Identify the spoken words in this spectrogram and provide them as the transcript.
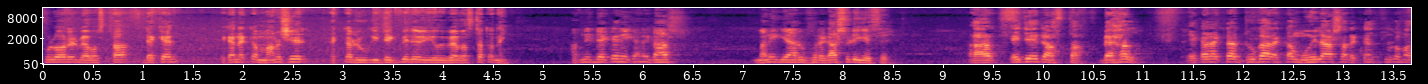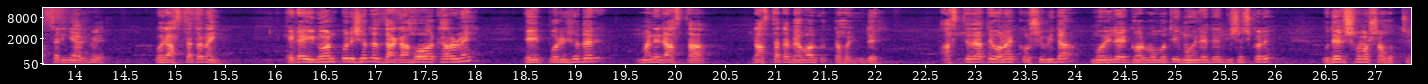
ফ্লোরের ব্যবস্থা। দেখেন, এখানে একটা মানুষের একটা রুগী দেখবে যে ওই ব্যবস্থাটা নেই। আপনি দেখেন, এখানে ঘাস মানে গিয়ার উপরে ঘাস উঠে গেছে। আর এই যে রাস্তা, বেহাল, এখানে একটা ঢুকার একটা মহিলা আসার একটা ছোটো বাচ্চা নিয়ে আসবে, ওই রাস্তাটা নাই। এটা ইউনিয়ন পরিষদের জায়গা হওয়ার কারণে এই পরিষদের মানে রাস্তা, রাস্তাটা ব্যবহার করতে হয় ওদের। আসতে যাতে অনেক অসুবিধা, মহিলা, গর্ভবতী মহিলাদের বিশেষ করে, ওদের সমস্যা হচ্ছে।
